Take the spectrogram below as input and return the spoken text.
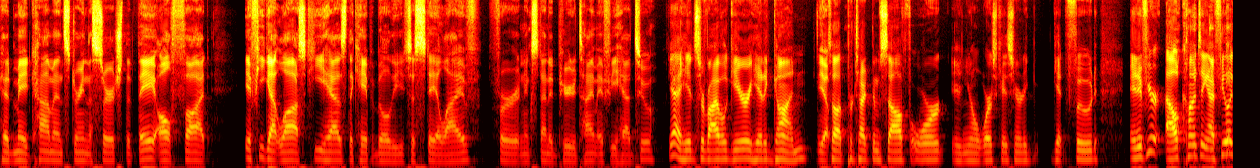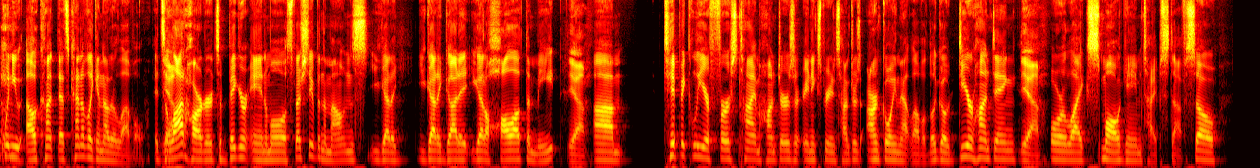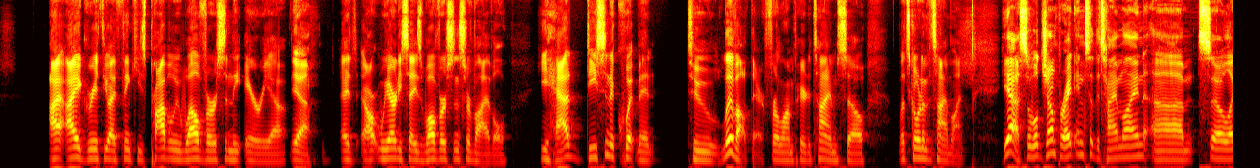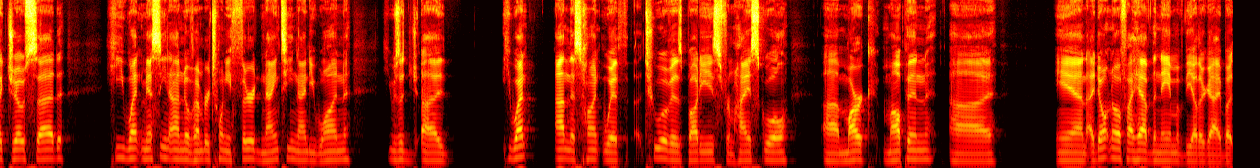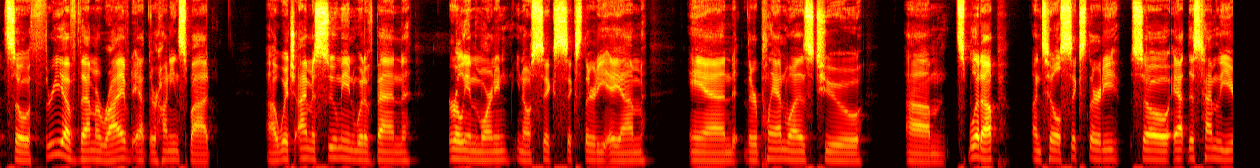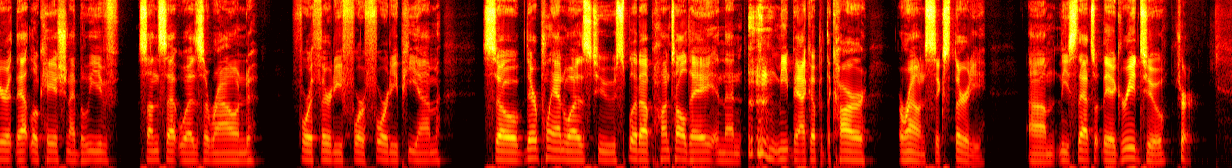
had made comments during the search that they all thought if he got lost, he has the capability to stay alive for an extended period of time if he had to. Yeah, he had survival gear. He had a gun Yep. to protect himself, or you know, worst case scenario, to get food. And if you're elk hunting, I feel like when you elk hunt, that's kind of like another level. It's a lot harder. It's a bigger animal, especially up in the mountains. You gotta you gotta gut it. You gotta haul out the meat. Yeah. Um, typically, your first time hunters or inexperienced hunters aren't going that level. They'll go deer hunting Yeah. or like small game type stuff. So. I, I agree with you. I think he's probably well versed in the area. Yeah. It, uh, we already say he's well versed in survival. He had decent equipment to live out there for a long period of time. So let's go into the timeline. Yeah. So we'll jump right into the timeline. Um, so, like Joe said, he went missing on November 23rd, 1991. He was a, uh, he went on this hunt with two of his buddies from high school, uh, Mark Maupin uh, and I don't know if I have the name of the other guy, but so three of them arrived at their hunting spot, uh, which I'm assuming would have been early in the morning, you know, six six thirty a.m. And their plan was to um, split up until six thirty. So at this time of the year, at that location, I believe sunset was around 4.30 4.40 p.m so their plan was to split up hunt all day and then meet back up at the car around 6.30 um, at least that's what they agreed to Sure.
